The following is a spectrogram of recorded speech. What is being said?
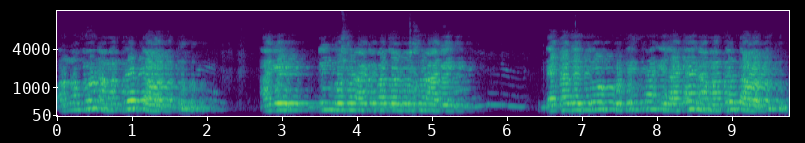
অন্য কেউ নামাজের দাওয়াত দিতে হবে। আগে দুই বছর আগে বা দশ বছর আগে দেখা যেত প্রত্যেকটা এলাকায় নামাজের দাওয়াত দিত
